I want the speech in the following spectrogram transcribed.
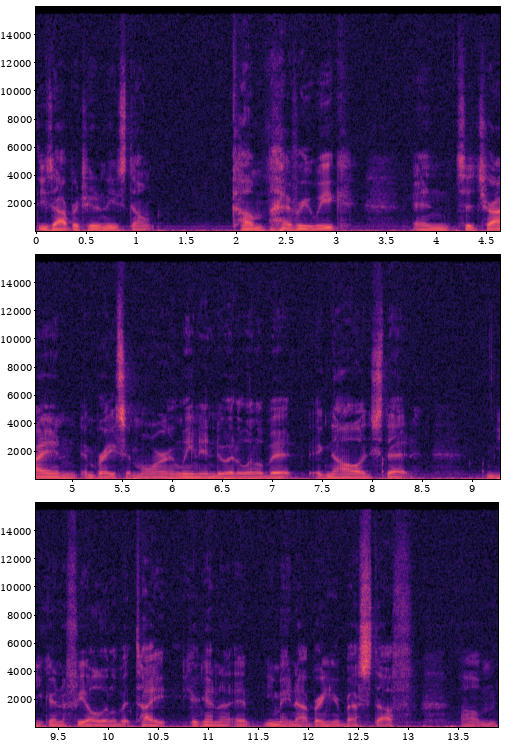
these opportunities don't come every week. And to try and embrace it more, lean into it a little bit, acknowledge that you're gonna feel a little bit tight. You're gonna it, you may not bring your best stuff. Um,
